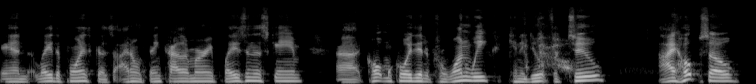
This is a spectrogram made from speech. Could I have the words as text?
and lay the points because I don't think Kyler Murray plays in this game. Uh, Colt McCoy did it for one week. Can he do it for two? I hope so,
